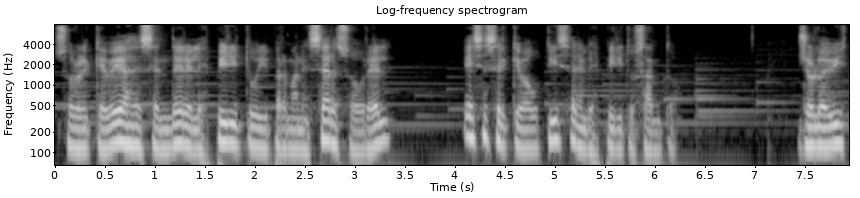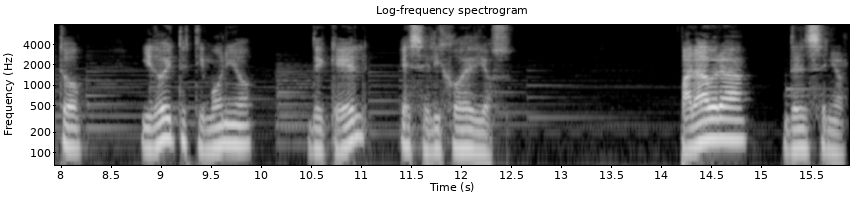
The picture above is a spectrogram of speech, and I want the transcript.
sobre el que veas descender el Espíritu y permanecer sobre él, ese es el que bautiza en el Espíritu Santo. Yo lo he visto y doy testimonio de que Él es el Hijo de Dios. Palabra del Señor.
